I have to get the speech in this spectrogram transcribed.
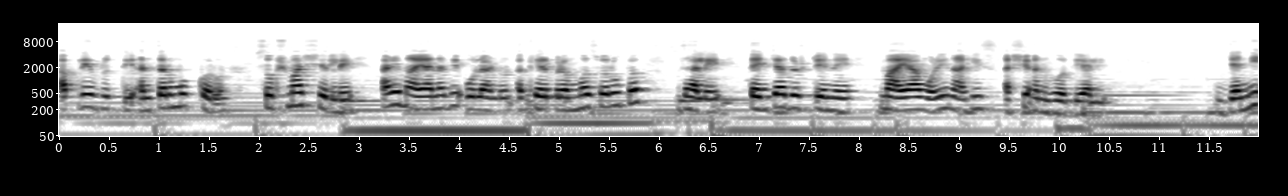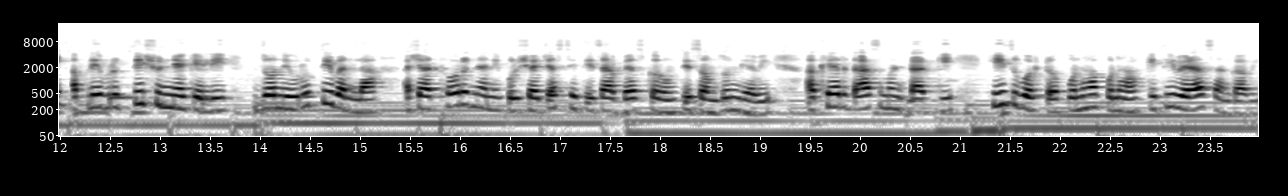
आपली वृत्ती अंतर्मुख करून सूक्ष्मात शिरले आणि मायानदी ओलांडून अखेर ब्रह्मस्वरूप झाले. त्यांच्या दृष्टीने मायामुळे नाहीस अशी अनुभूती आली. ज्यांनी आपली वृत्ती शून्य केली जो निवृत्ती बनला अशा थोर ज्ञानी पुरुषाच्या स्थितीचा अभ्यास करून ती समजून घ्यावी. अखेर दास म्हणतात की हीच गोष्ट पुन्हा पुन्हा किती वेळा सांगावी.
